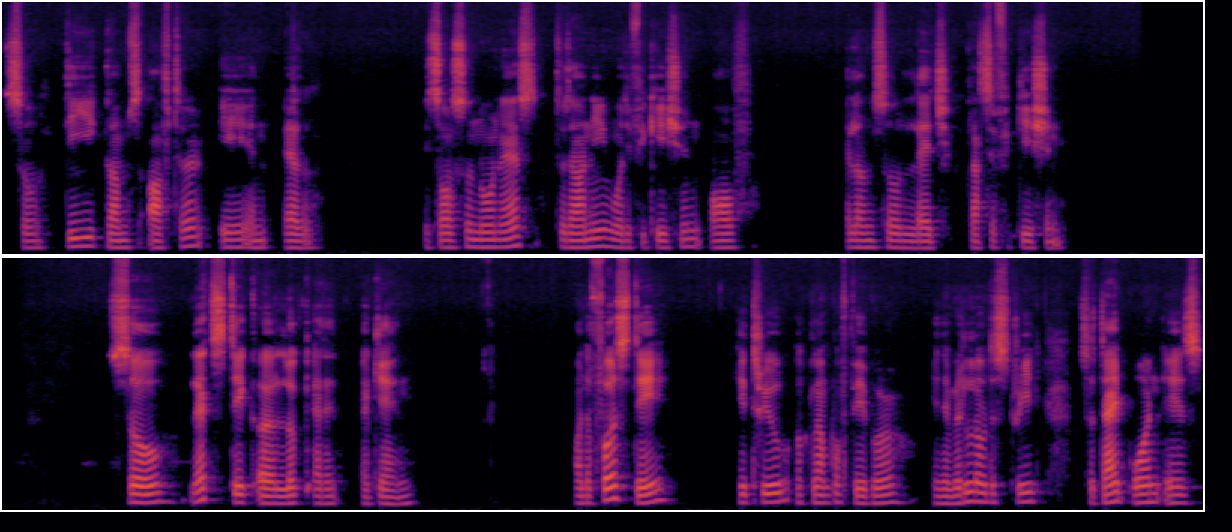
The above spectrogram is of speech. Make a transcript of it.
So T comes after A and L. It's also known as Todani modification of Alonso-Lej classification. So let's take a look at it again. On the first day, he threw a clump of paper in the middle of the street. So type 1 is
